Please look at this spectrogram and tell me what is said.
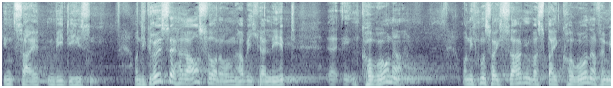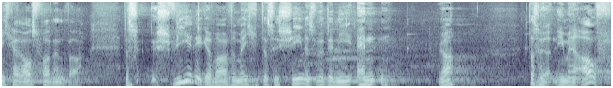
in Zeiten wie diesen? Und die größte Herausforderung habe ich erlebt äh, in Corona. Und ich muss euch sagen, was bei Corona für mich herausfordernd war. Das Schwierige war für mich, dass es schien, es würde nie enden. Ja, das hört nie mehr auf.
